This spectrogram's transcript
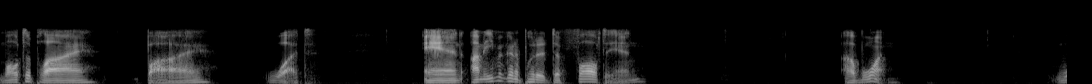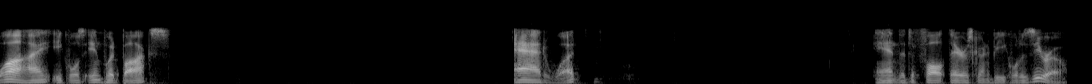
multiply by what? And I'm even going to put a default in of 1. y equals input box add what? And the default there is going to be equal to 0.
